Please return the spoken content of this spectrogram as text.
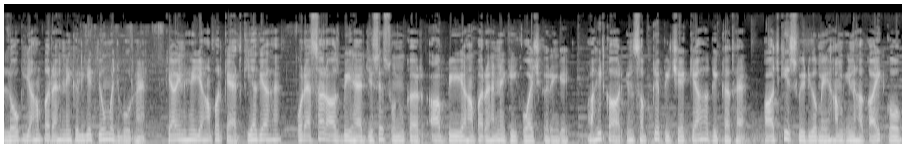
लोग यहाँ पर रहने के लिए क्यों मजबूर हैं? क्या इन्हें यहाँ पर कैद किया गया है? और ऐसा राज भी है जिसे सुनकर आप भी यहाँ पर रहने की ख्वाहिश करेंगे। आखिरकार इन सब के पीछे क्या हकीकत है? आज की इस वीडियो में हम इन हकाइक को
